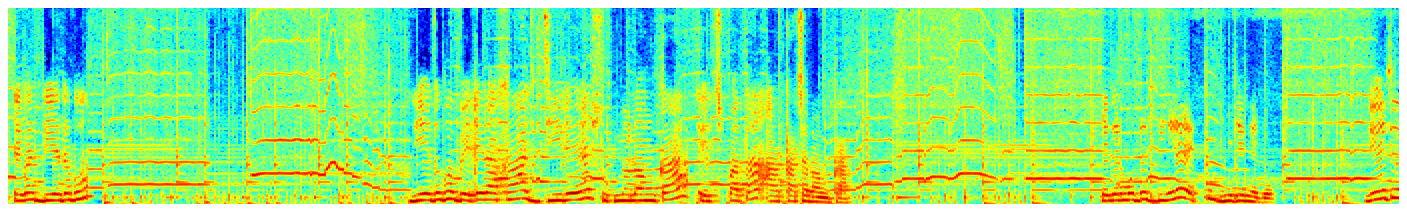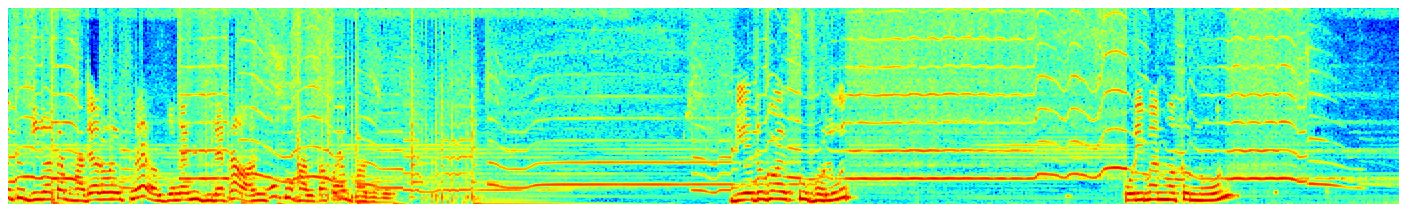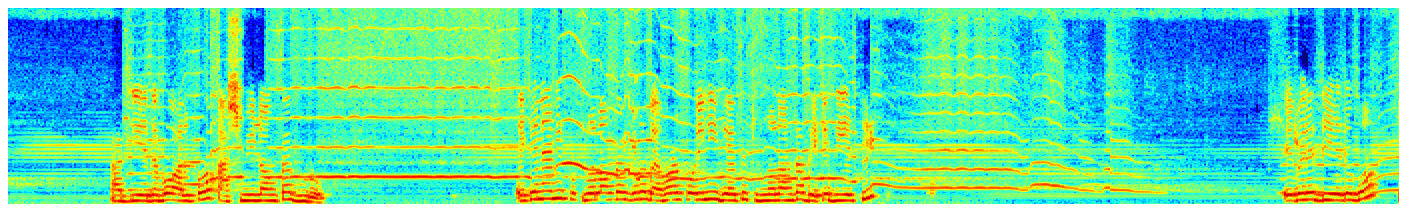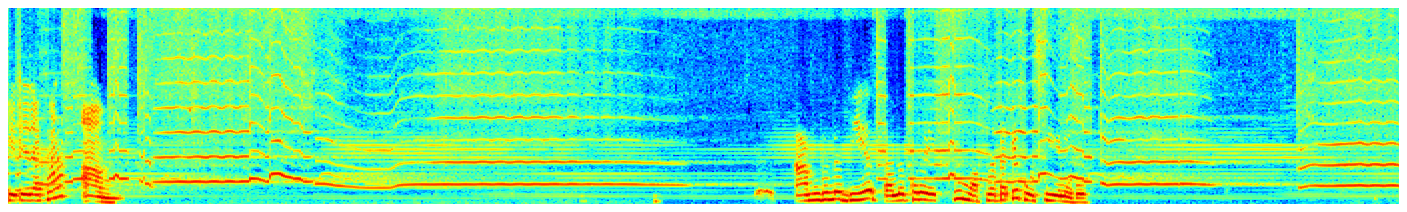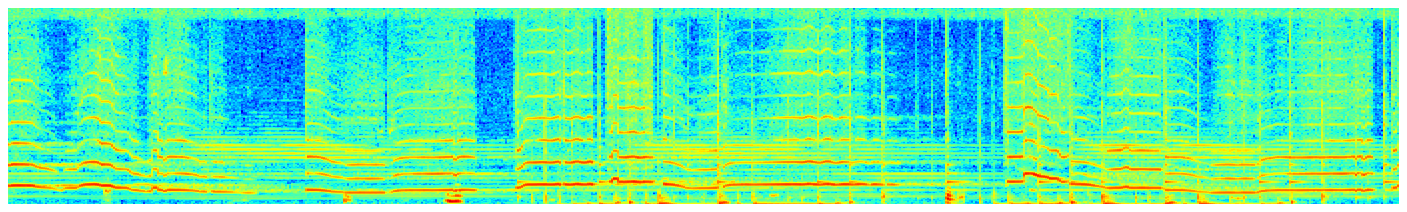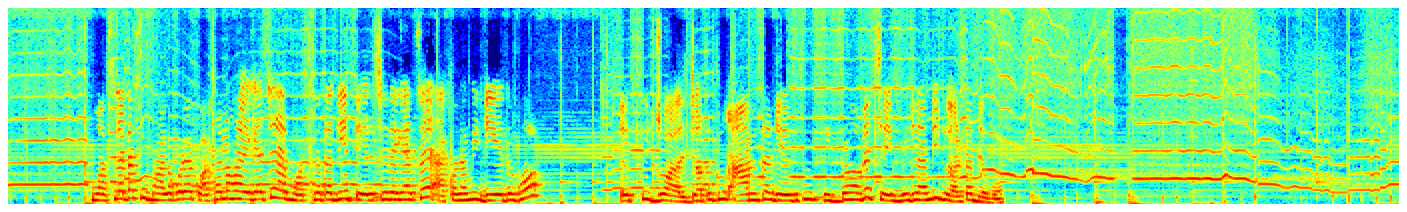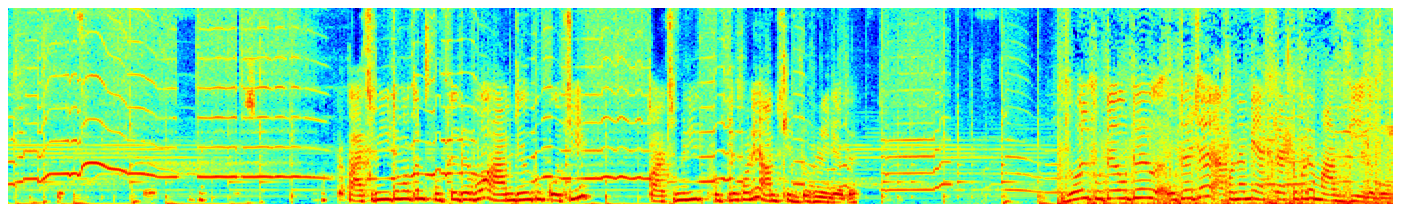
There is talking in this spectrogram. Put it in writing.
এবার দিয়ে দেবো। দিয়ে দেবো বেটে রাখা জিরে, শুকনো লঙ্কা, তেজপাতা আর কাঁচা লঙ্কা। তেলের মধ্যে দিয়ে একটু ভেজে নেব। যেহেতু একটু জিরাটা ভাজা রয়েছে, ওই জন্য আমি জিরাটা অল্প একটু হালকা করে ভাজবো। দিয়ে দেবো একটু হলুদ। পরিমাণ মতো নুন। আর দিয়ে দেবো অল্প কাশ্মীরি লঙ্কা গুঁড়ো। এখানে আমি শুকনো লঙ্কার গুঁড়ো ব্যবহার করিনি, যেহেতু শুকনো লঙ্কা বেটে দিয়েছি। এবারে দিয়ে দেবো কেটে রাখা আম। আমগুলো দিয়ে ভালো করে একটু মশলাটাকে কষিয়ে নেব। মশলাটা খুব ভালো করে কষানো হয়ে গেছে আর মশলাটা দিয়ে তেল ছেড়ে গেছে। এখন আমি দিয়ে দেবো একটু জল। যতটুকু আমটা যেটুকু সিদ্ধ হবে সেই বুঝে আমি জলটা দেবো। পাঁচ মিনিটের মতন ফুটতে দেবো। আম যেহেতু কচি, পাঁচ মিনিট ফুটলে পরে আম সিদ্ধ হয়ে যাবে। ঝোল ফুটে উঠে উঠেছে। এখন আমি একটা একটা করে মাছ দিয়ে দেবো।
